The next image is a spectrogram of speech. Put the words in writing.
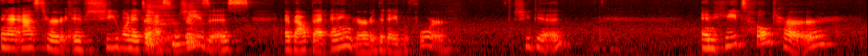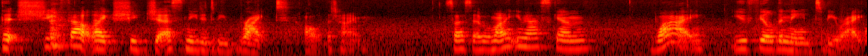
And I asked her if she wanted to ask Jesus about that anger the day before. She did. And he told her that she felt like she just needed to be right all the time. So I said, Well, why don't you ask him why you feel the need to be right?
